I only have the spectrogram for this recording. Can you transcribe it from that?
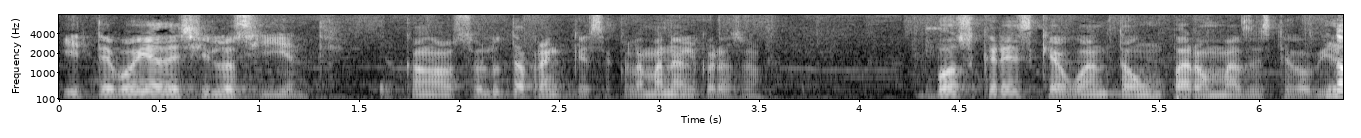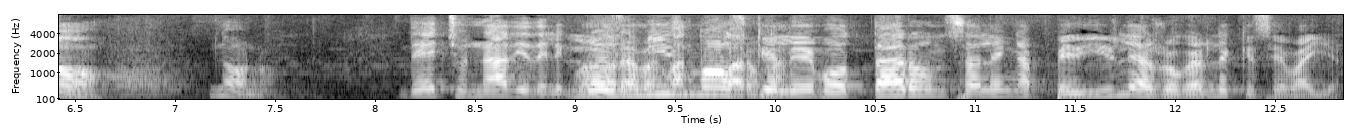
y te voy a decir lo siguiente, con absoluta franqueza, con la mano en el corazón. ¿Vos crees que aguanta un paro más de este gobierno? No, no, no. De hecho, nadie del Ecuador Los aguanta un mismos paro que más. le votaron salen a pedirle, a rogarle que se vaya.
